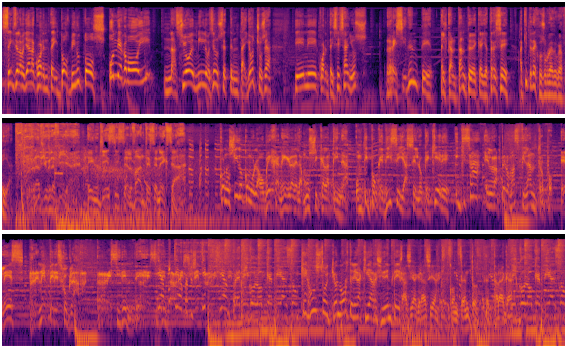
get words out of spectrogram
6 de la mañana, 42 minutos. Un día como hoy, nació en 1978, o sea, tiene 46 años. Residente, el cantante de Calle 13. Aquí te dejo su radiografía. Radiografía en Jesse Cervantes en Exa. Conocido como la oveja negra de la música latina, un tipo que dice y hace lo que quiere y quizá el rapero más filántropo. Él es René Pérez Joglar, residente. Siempre, siempre digo lo que pienso. Qué gusto y qué honor tener aquí a Residente. Gracias, gracias. Contento de estar acá. Digo lo que pienso.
